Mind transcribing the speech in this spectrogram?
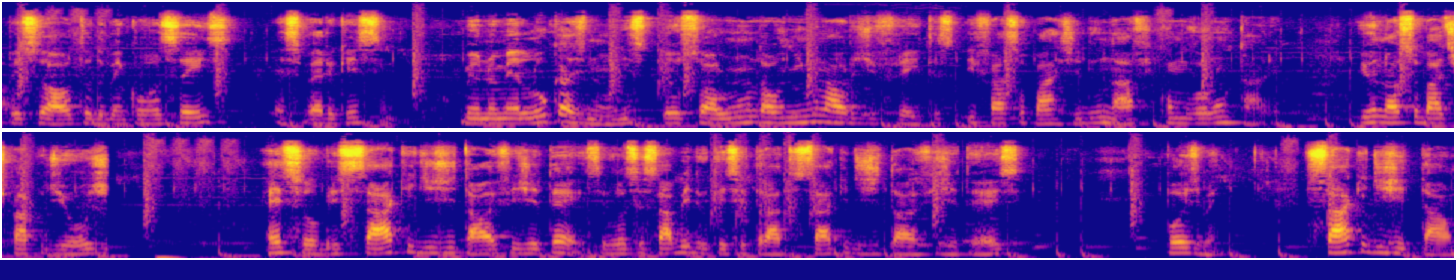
pessoal, tudo bem com vocês? Espero que sim. Meu nome é Lucas Nunes, eu sou aluno da Unimo Lauro de Freitas e faço parte do NAF como voluntário. E o nosso bate-papo de hoje é sobre saque digital FGTS. Você sabe do que se trata o saque digital FGTS? Pois bem, saque digital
